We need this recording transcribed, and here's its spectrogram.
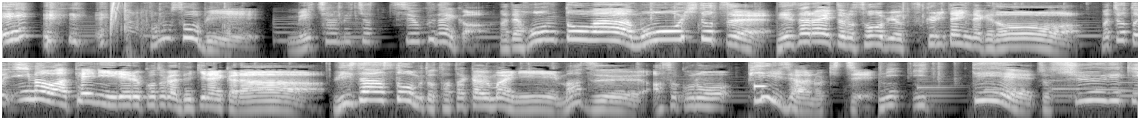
えええ この装備、めちゃめちゃ強くないか？まあ、で、本当はもう一つ、ネザライトの装備を作りたいんだけど、まあ、ちょっと今は手に入れることができないから、ウィザーストームと戦う前に、まず、あそこのピージャーの基地に行って、ちょ、襲撃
